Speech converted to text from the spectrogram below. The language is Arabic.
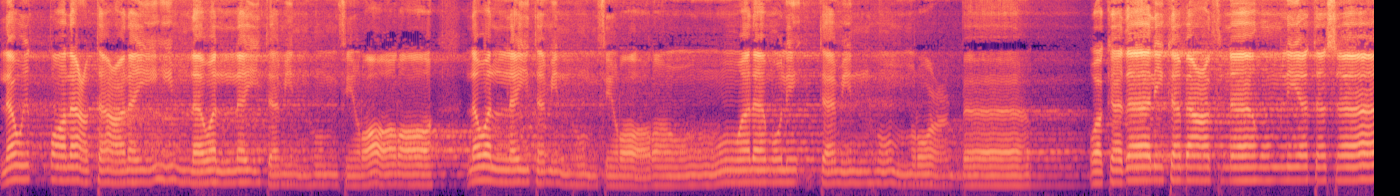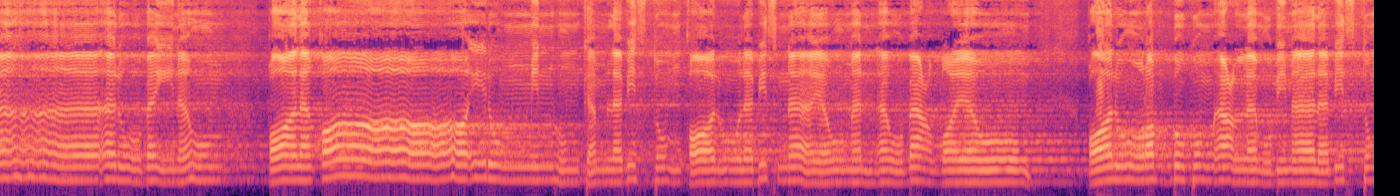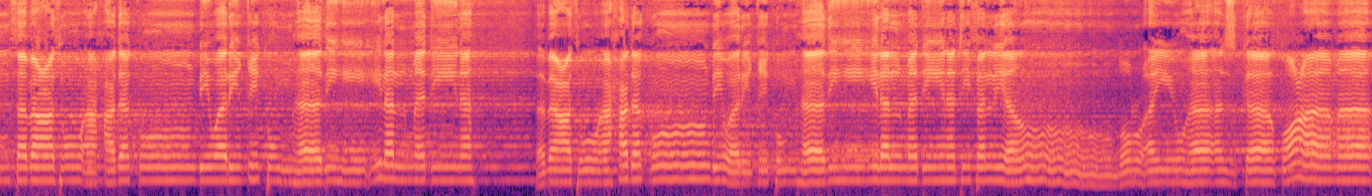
لو اطلعت عليهم لوليت منهم فرارا لوليت منهم فرارا ولملئت منهم رعبا. وكذلك بعثناهم ليتساءلوا بينهم قال قائل منهم كم لبثتم قالوا لبثنا يوما أو بعض يوم قالوا ربكم أعلم بما لبثتم فابعثوا أحدكم بورقكم هذه إلى المدينة فبعثوا أحدكم بورقكم هذه إلى المدينة فلينظر أيها أزكى طعاما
